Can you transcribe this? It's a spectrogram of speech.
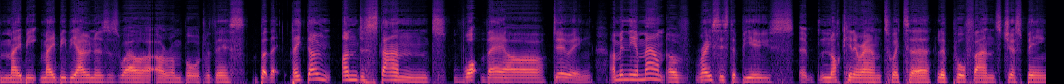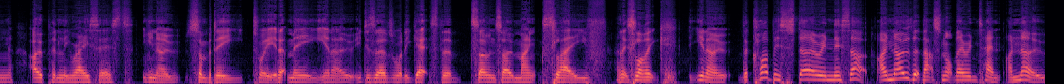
maybe maybe the owners as well are, are on board with this but they, they don't understand what they are doing. I mean the amount of racist abuse uh, knocking around Twitter Liverpool fans just being openly racist. You know somebody tweeted at me you know he deserves what he gets the so-and-so Manc slave. And it's like you know the club is stirring this up. I know that that's not their intent. I know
